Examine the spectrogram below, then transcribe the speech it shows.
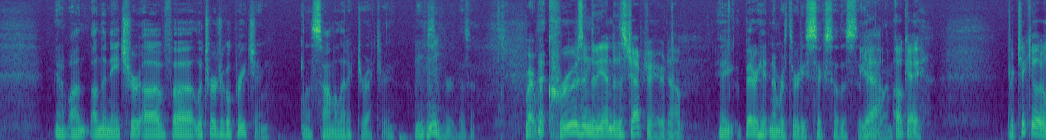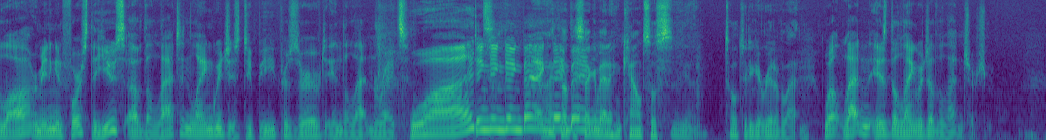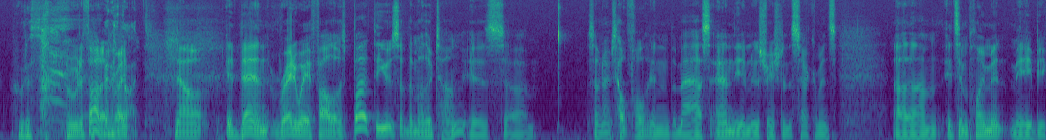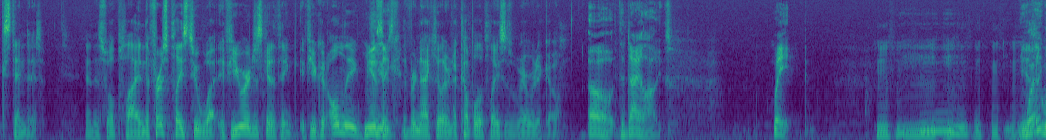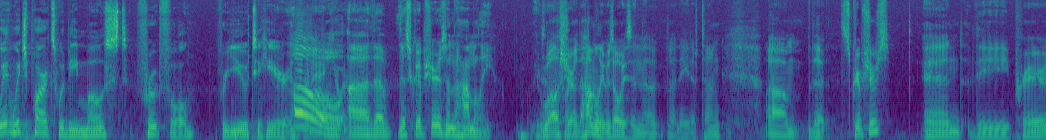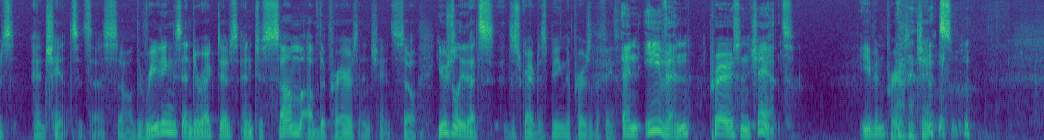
you know on, on the nature of uh, liturgical preaching. A homiletic directory. Mm-hmm. Revisit. Right, we're cruising to the end of this chapter here now. Yeah, you better hit number thirty-six. So this is the big Yeah. one. Okay. Particular law remaining in force: the use of the Latin language is to be preserved in the Latin rites. What? Ding, ding, ding, bang, I bang, thought the. Second Vatican Council you know, told you to get rid of Latin. Well, Latin is the language of the Latin Church. Who'd have thought? Who would have thought it, right? thought? Now, it then right away follows, but the use of the mother tongue is um, sometimes helpful in the Mass and the administration of the sacraments. Um, its employment may be extended. And this will apply in the first place to what? If you were just going to think, if you could only Music. use the vernacular in a couple of places, where would it go? Oh, the dialogues. Wait. What, whi- which parts would be most fruitful for you to hear in the Oh, vernacular? uh, the the scriptures and the homily. Well, sure. The homily was always in the, the native tongue. Um, the scriptures and the prayers and chants, it says. So the readings and directives, and to some of the prayers and chants. So usually that's described as being the prayers of the faithful, And even prayers and chants. even prayers and chants.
